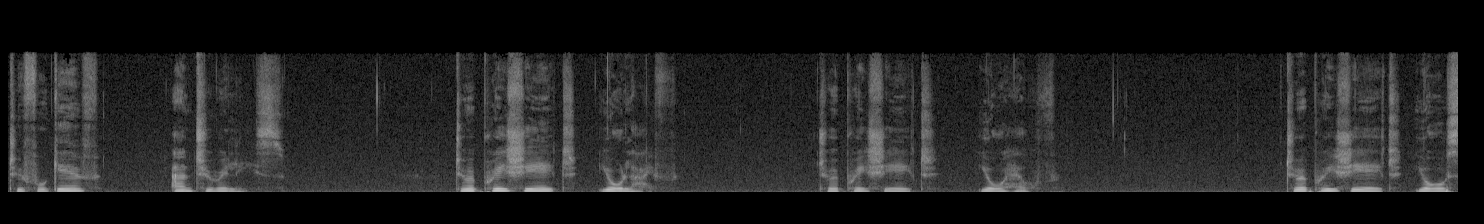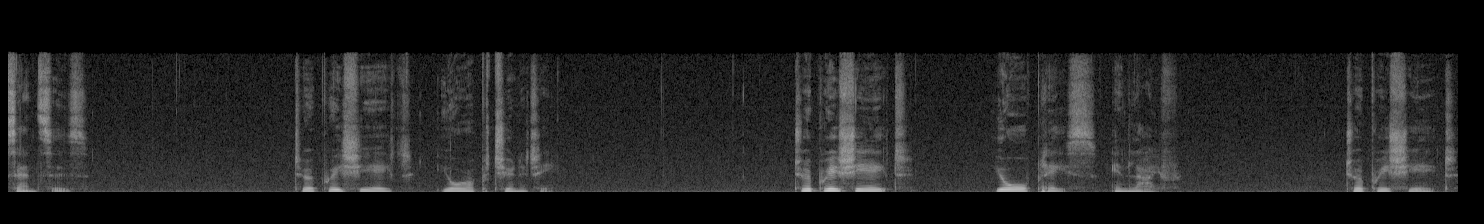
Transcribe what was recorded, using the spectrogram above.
to forgive and to release. To appreciate your life. To appreciate your health. To appreciate your senses. To appreciate your opportunity. To appreciate your place in life. To appreciate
